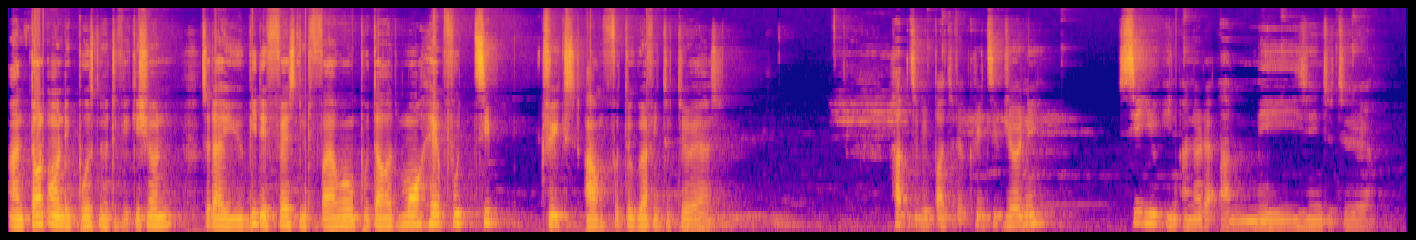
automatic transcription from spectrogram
and turn on the post notification so that you'll be the first notified when we put out more helpful tips, tricks, and photography tutorials. Happy to be part of the creative journey. See you in another amazing tutorial.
